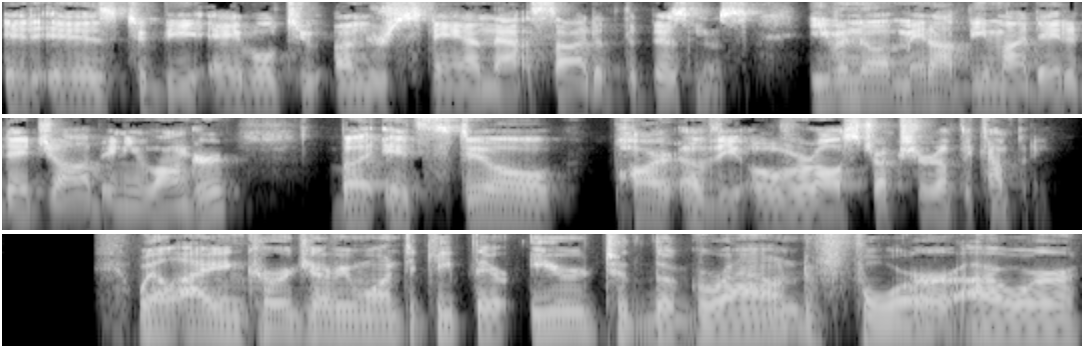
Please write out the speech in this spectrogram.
it is to be able to understand that side of the business, even though it may not be my day to day job any longer, but it's still part of the overall structure of the company. Well, I encourage everyone to keep their ear to the ground for our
